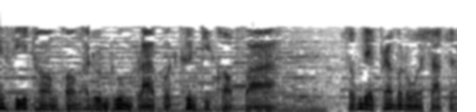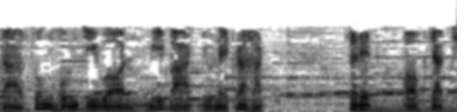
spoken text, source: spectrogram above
งสีทองของอรุณรุ่งปรากฏขึ้นที่ขอบฟ้า สมเด็จพระบรมศาสดาทรงห่มจีวรมีบาทอยู่ในพระหัตถ์เสด็จออกจากเช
